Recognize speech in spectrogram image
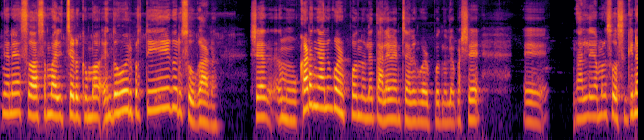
ഇങ്ങനെ ശ്വാസം വലിച്ചെടുക്കുമ്പോൾ എന്തോ ഒരു പ്രത്യേക ഒരു സുഖമാണ് പക്ഷേ മൂക്കടഞ്ഞാലും കുഴപ്പമൊന്നുമില്ല തല വേനച്ചാലും കുഴപ്പമൊന്നുമില്ല. പക്ഷേ നല്ല നമ്മൾ ശ്വസിക്കുന്ന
